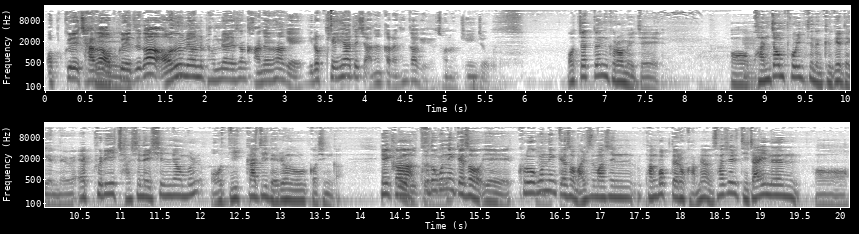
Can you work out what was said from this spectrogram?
업그레이드 자가 예. 업그레이드가 어느 면 방면에선 가능하게 이렇게 해야 되지 않을까라는 생각이에요. 저는 개인적으로. 어쨌든 그러면 이제 어, 음. 관전 포인트는 그게 되겠네요. 애플이 자신의 신념을 어디까지 내려놓을 것인가. 그러니까 쿠도구님께서 예 쿠도구님께서 네. 말씀하신 방법대로 가면 사실 디자인은 어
